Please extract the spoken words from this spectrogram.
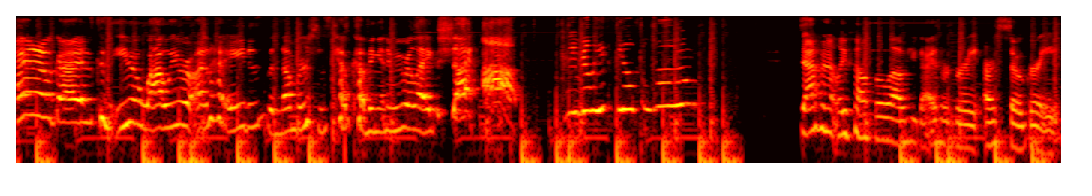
i know guys because even while we were on hiatus the numbers just kept coming in and we were like shut up We really feel the love. definitely felt the love you guys were great are so great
